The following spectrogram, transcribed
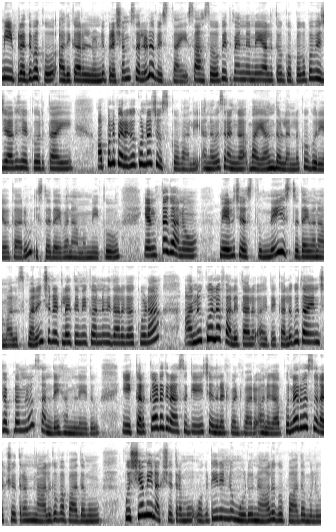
మీ ప్రతిభకు అధికారుల నుండి ప్రశంసలు లభిస్తాయి. సాహసోపేతమైన నిర్ణయాలతో గొప్ప గొప్ప విజయాలు చేకూరుతాయి. అప్పులు పెరగకుండా చూసుకోవాలి. అనవసరంగా భయాందోళనలకు గురి అవుతారు. ఇష్టదైవనామం మీకు ఎంతగానో మేలు చేస్తుంది. ఇష్టదైవ నామాలు స్మరించినట్లయితే మీకు అన్ని విధాలుగా కూడా అనుకూల ఫలితాలు అయితే కలుగుతాయని చెప్పడంలో సందేహం లేదు. ఈ కర్కాటక రాశికి చెందినటువంటి వారు అనగా పునర్వసు నక్షత్రం నాలుగవ పాదము పుష్యమి నక్షత్రము ఒకటి రెండు మూడు నాలుగు పాదములు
